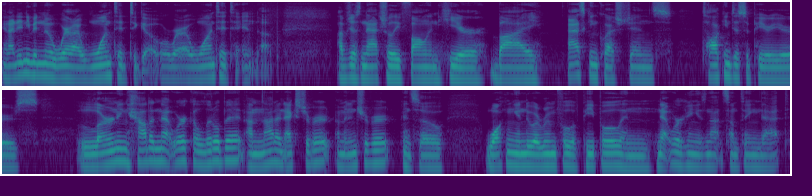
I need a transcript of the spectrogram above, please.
And I didn't even know where I wanted to go or where I wanted to end up. I've just naturally fallen here by asking questions, talking to superiors, learning how to network a little bit. I'm not an extrovert, I'm an introvert. And so walking into a room full of people and networking is not something that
